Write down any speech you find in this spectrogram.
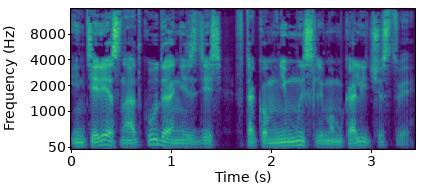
Интересно, откуда они здесь в таком немыслимом количестве?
